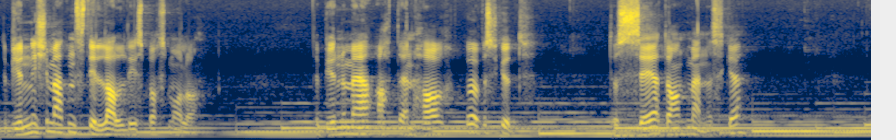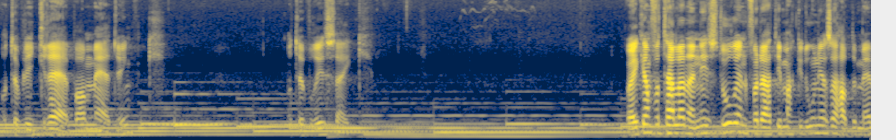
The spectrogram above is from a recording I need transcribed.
Det begynner ikke med at en stiller alle de spørsmåla. Det begynner med at en har overskudd til å se et annet menneske og til å bli grepet av medynk og til å bry seg. Og Jeg kan fortelle denne historien, for I Makedonia så hadde vi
